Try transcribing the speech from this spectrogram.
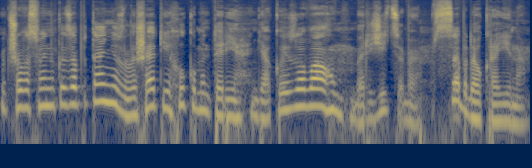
Якщо у вас виникли запитання, залишайте їх у коментарі. Дякую за увагу. Бережіть себе. Все буде Україна!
